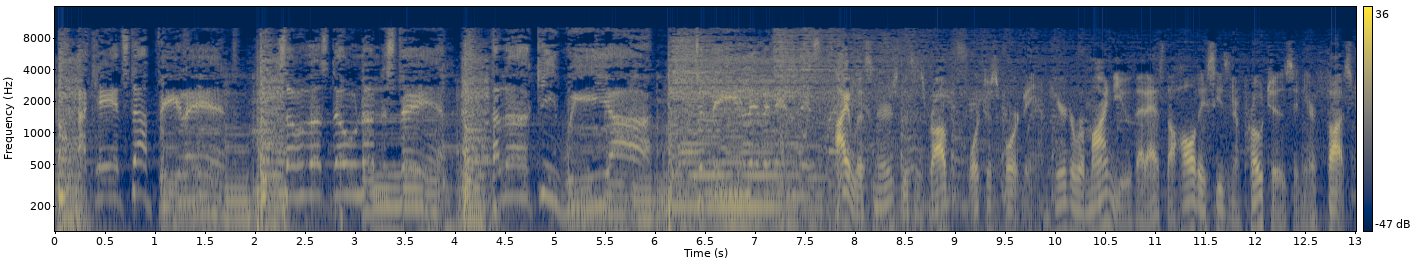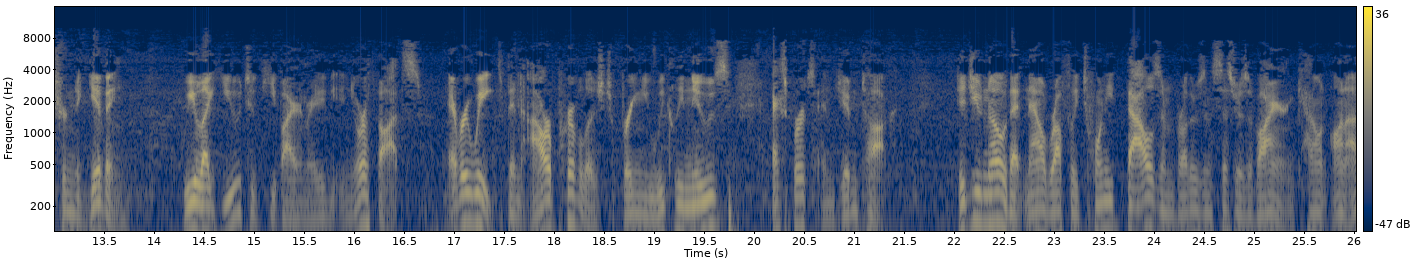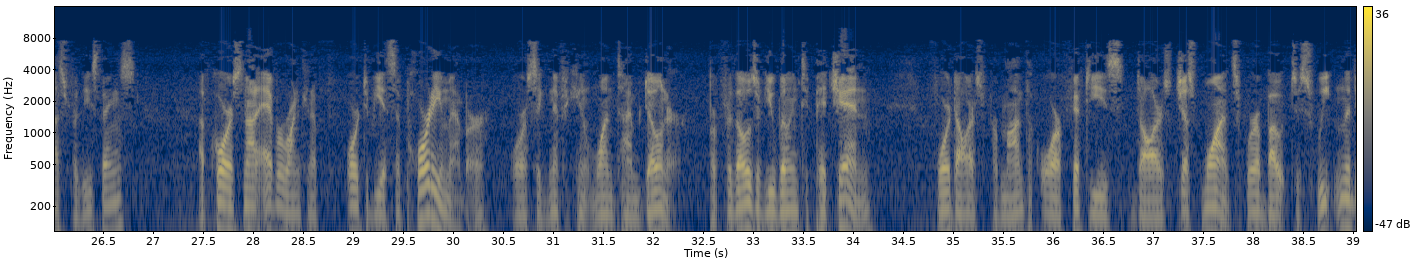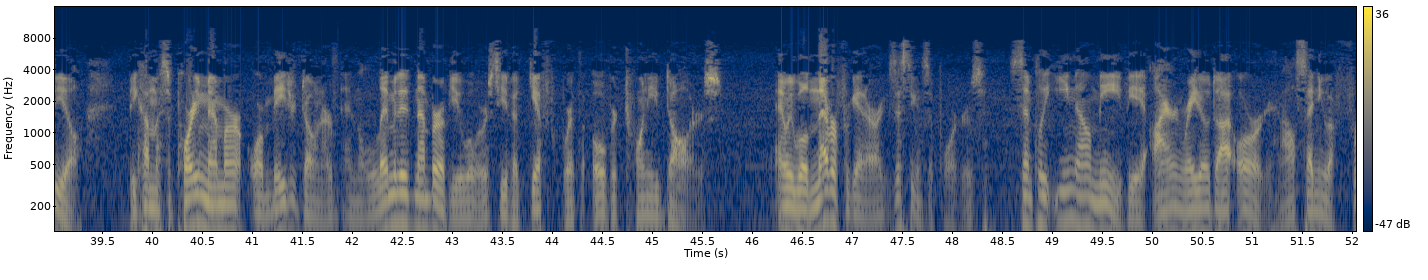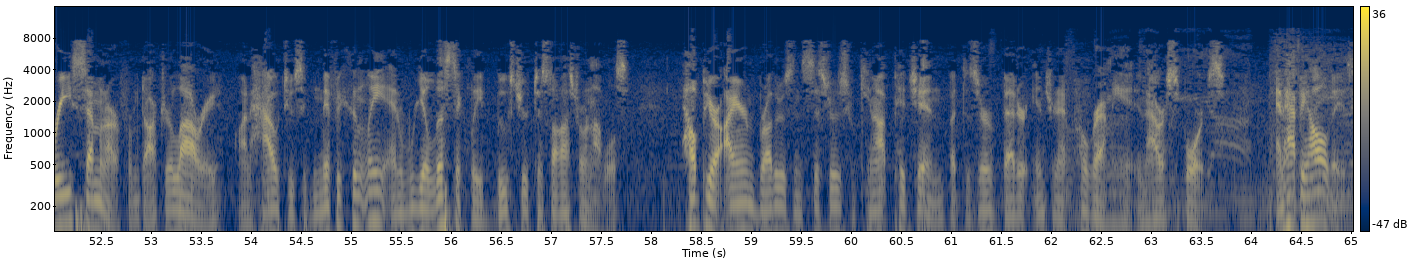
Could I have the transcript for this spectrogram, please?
I can't stop feeling. Some of us don't understand how lucky we are to be living in this. Hi, listeners. This is Rob Fortress Fortney. I'm here to remind you that as the holiday season approaches and your thoughts turn to giving, we like you to keep Iron Radio in your thoughts. Every week, it's been our privilege to bring you weekly news experts, and gym talk. Did you know that now roughly 20,000 brothers and sisters of Iron count on us for these things? Of course, not everyone can afford to be a supporting member or a significant one-time donor, but for those of you willing to pitch in, $4 per month or $50 just once, we're about to sweeten the deal. Become a supporting member or major donor, and a limited number of you will receive a gift worth over $20. And we will never forget our existing supporters. Simply email me via ironradio.org and I'll send you a free seminar from Dr. Lowery on how to significantly and realistically boost your testosterone levels. Help your iron brothers and sisters who cannot pitch in but deserve better internet programming in our sports. And happy holidays.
